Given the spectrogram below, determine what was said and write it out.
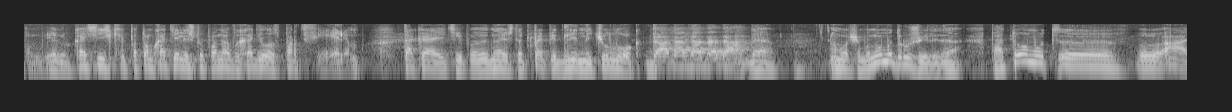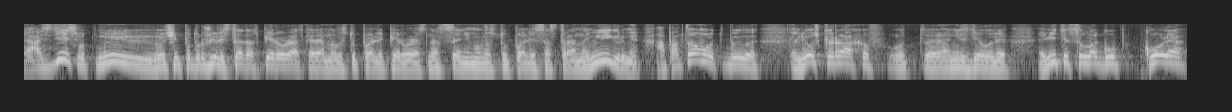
Там, я говорю, косички. Потом хотели, чтобы она выходила с портфелем. Такая, типа, знаешь, это Пеппи длинный чулок. Да, да. В общем, ну, мы дружили, да. Потом вот... э, а, а здесь вот мы очень подружились тогда с первый раз, когда мы выступали первый раз на сцене, мы выступали со странными играми. А потом вот было Лешка Рахов, вот э, они сделали Витя Сологуб, Коля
